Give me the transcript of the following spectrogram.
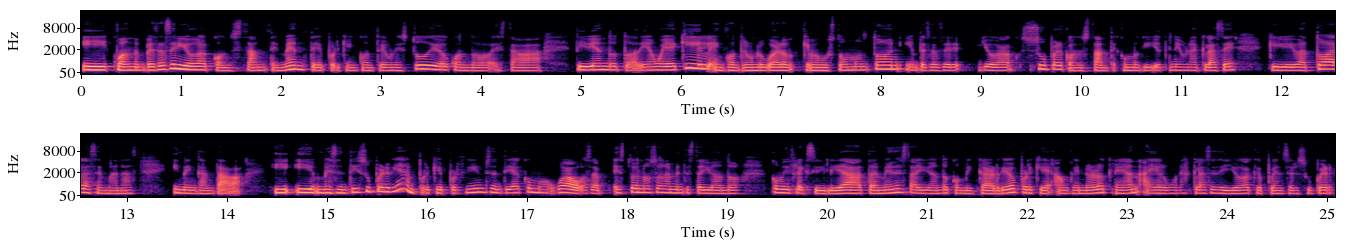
Y cuando empecé a hacer yoga constantemente, porque encontré un estudio cuando estaba viviendo todavía en Guayaquil, encontré un lugar que me gustó un montón y empecé a hacer yoga súper constante, como que yo tenía una clase que yo iba todas las semanas y me encantaba. Y, me sentí súper bien porque por fin sentía como, wow, o sea, esto no solamente está ayudando con mi flexibilidad, también está ayudando con mi cardio, porque aunque no lo crean, hay algunas clases de yoga que pueden ser súper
